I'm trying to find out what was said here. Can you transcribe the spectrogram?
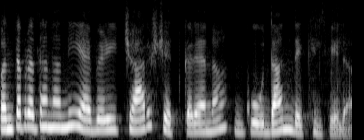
पंतप्रधानांनी यावेळी चार शेतकऱ्यांना गोदान देखील केलं.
